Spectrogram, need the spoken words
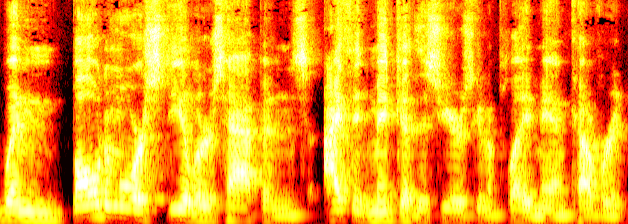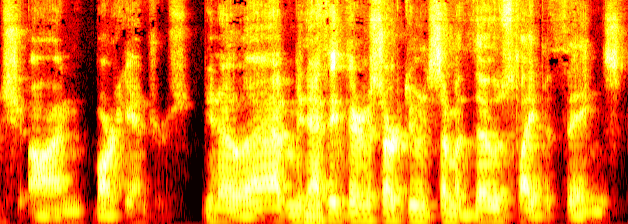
when Baltimore Steelers happens, I think Minkah this year is going to play man coverage on Mark Andrews. You know, I mean, I think they're going to start doing some of those type of things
